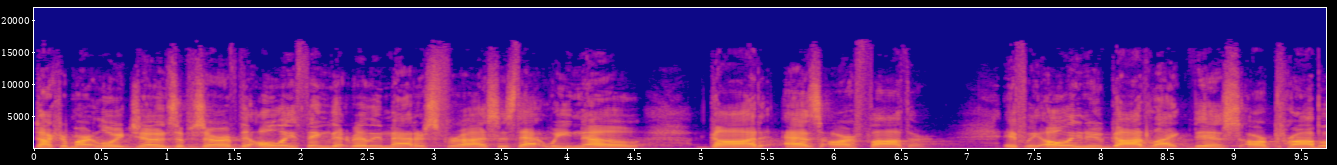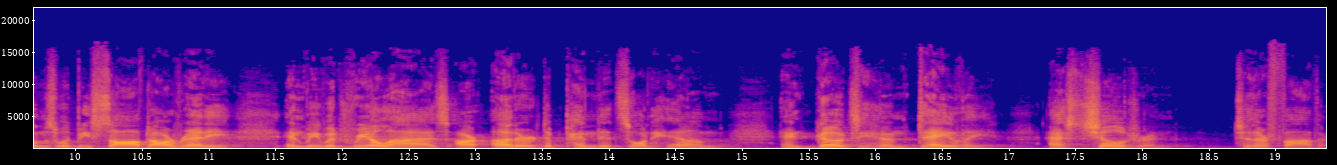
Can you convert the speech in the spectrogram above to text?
Dr. Martyn Lloyd-Jones observed the only thing that really matters for us is that we know God as our Father. If we only knew God like this, our problems would be solved already, and we would realize our utter dependence on Him and go to Him daily as children to their Father.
